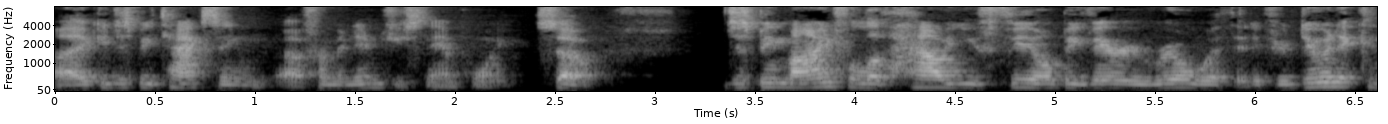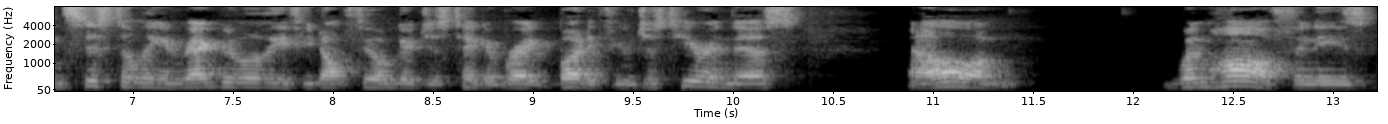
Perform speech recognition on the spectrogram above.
Uh, it could just be taxing uh, from an energy standpoint. So just be mindful of how you feel. Be very real with it. If you're doing it consistently and regularly, if you don't feel good, just take a break. But if you're just hearing this, oh, I'm Wim Hof and he's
